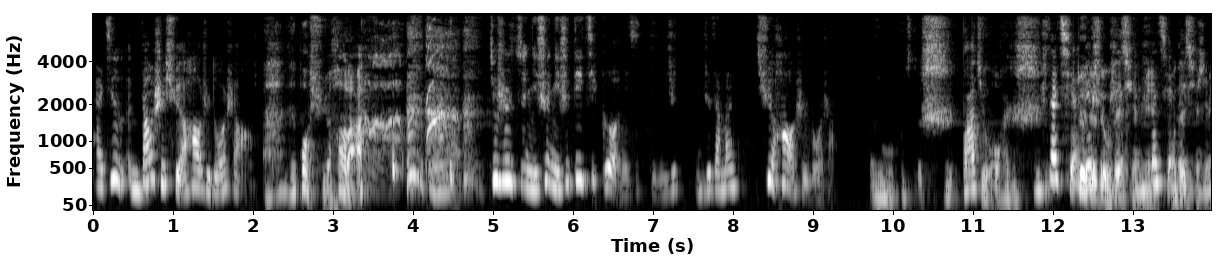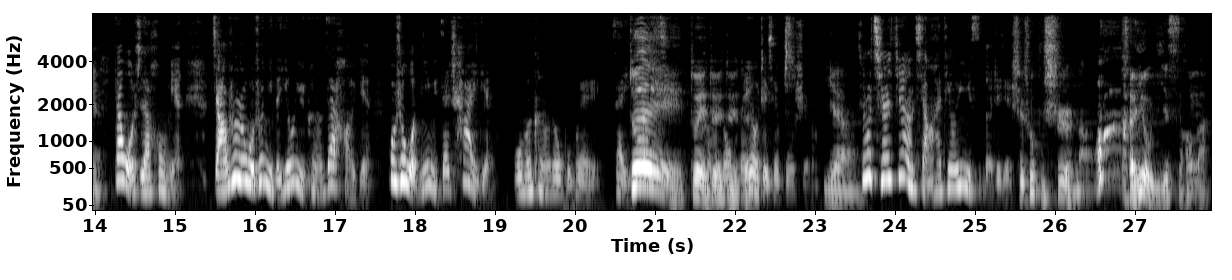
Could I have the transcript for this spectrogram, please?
哎，记得你当时学号是多少啊？要报学号了？就是你是你是第几个？你是你是你是咱们序号是多少？哎呦，我不记得十八九还是十？是在前面，对对对，我在前面，在前面，我在前面。但我是在后面。假如说，如果说你的英语可能再好一点，或者说我的英语再差一点，我们可能都不会在一起。对对对对，没有这些故事了。Yeah。所以说，其实这样想还挺有意思的这件事。谁说不是呢？很有意思，好吧。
